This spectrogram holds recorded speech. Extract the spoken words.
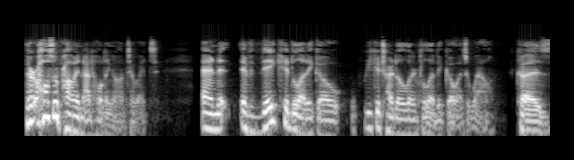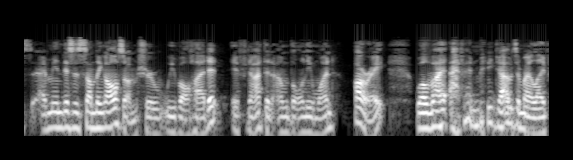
they're also probably not holding on to it. And if they could let it go, we could try to learn to let it go as well. Because, I mean, this is something also, I'm sure we've all had it. If not, then I'm the only one. All right. Well, I, have had many times in my life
